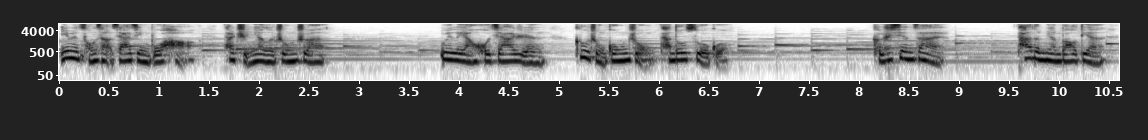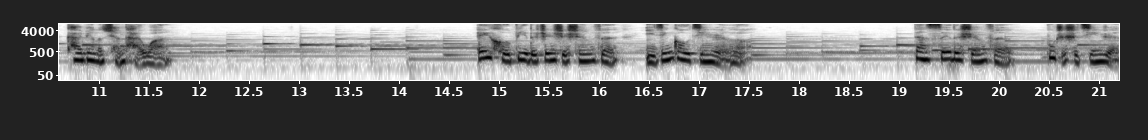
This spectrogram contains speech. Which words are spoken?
因为从小家境不好，他只念了中专。为了养活家人，各种工种他都做过。可是现在，他的面包店开遍了全台湾。A 和 B 的真实身份已经够惊人了，但 C 的身份不只是惊人。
